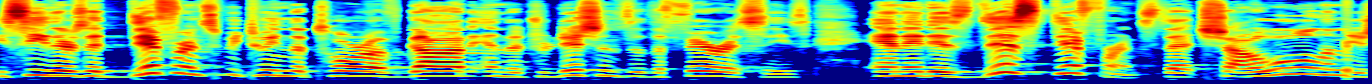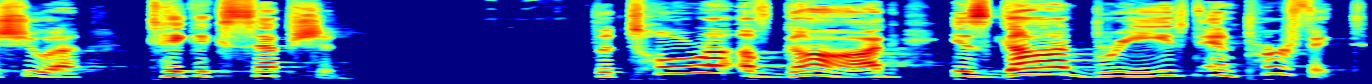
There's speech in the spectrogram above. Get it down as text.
You see, there's a difference between the Torah of God and the traditions of the Pharisees, and it is this difference that Shaul and Yeshua take exception. The Torah of God is God breathed and perfect.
